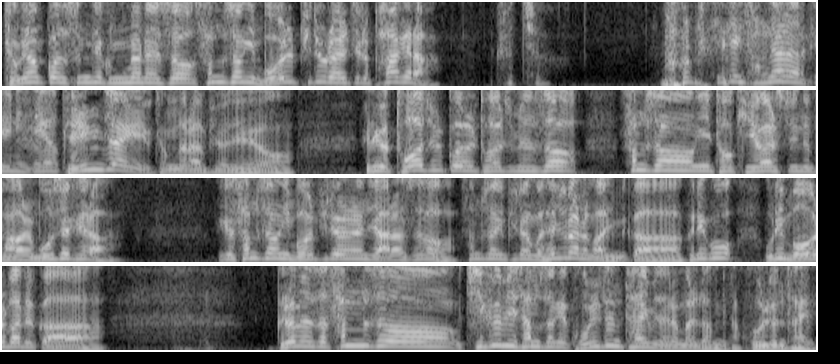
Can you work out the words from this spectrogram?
경영권 승계 국면에서 삼성이 뭘 필요로 할지를 파악해라. 그렇죠. 굉장히 적나라한 표현인데요. 굉장히 적나라한 표현이에요. 그리고 도와줄 건을 도와주면서 삼성이 더 기여할 수 있는 방안을 모색해라. 그러니까 삼성이 뭘 필요하는지 알아서 삼성이 필요한 걸 해주라는 거 아닙니까? 그리고 우리 뭘 받을까? 그러면서 삼성, 지금이 삼성의 골든 타임이다. 이런 말도 합니다. 골든 타임.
